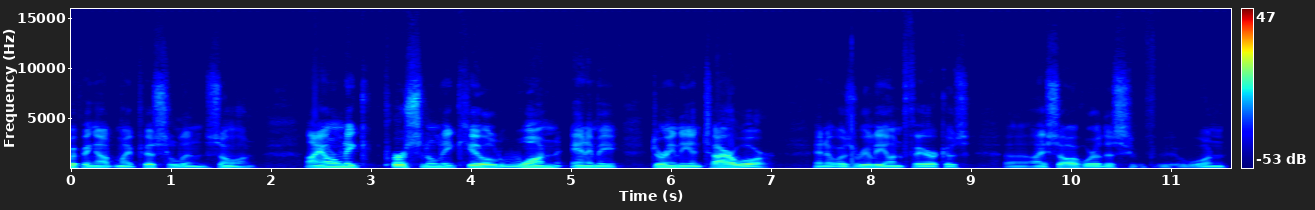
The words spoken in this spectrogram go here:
whipping out my pistol and so on. I only personally killed one enemy during the entire war, and it was really unfair because uh, I saw where this one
